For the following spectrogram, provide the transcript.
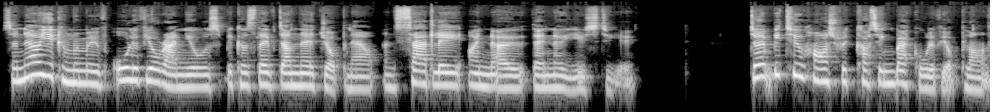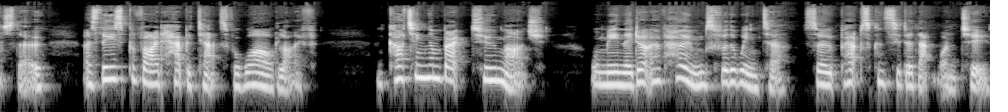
So now you can remove all of your annuals because they've done their job now, and sadly, I know they're no use to you. Don't be too harsh with cutting back all of your plants, though, as these provide habitats for wildlife. And cutting them back too much will mean they don't have homes for the winter, so perhaps consider that one too.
